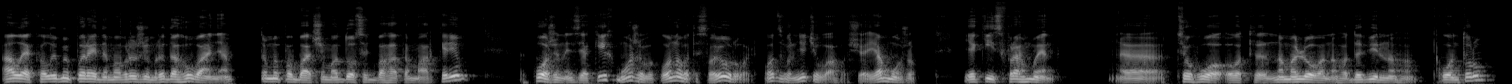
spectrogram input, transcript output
Але коли ми перейдемо в режим редагування, то ми побачимо досить багато маркерів, кожен із яких може виконувати свою роль. От зверніть увагу, що я можу якийсь фрагмент цього от намальованого довільного контуру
